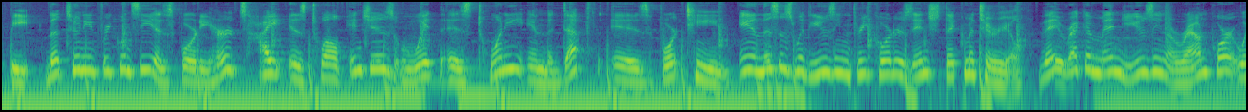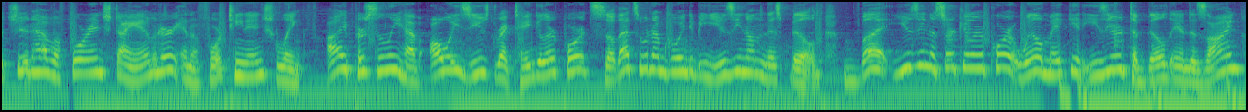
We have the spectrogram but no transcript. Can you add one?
feet. The tuning frequency is 40 Hz, height is 12 inches, width is 20, and the depth is 14. And this is with using 3 quarters inch thick material. They recommend using a round port which should have a 4 inch diameter and a 14 inch length. I personally have always used rectangular ports, so that's what I'm going to be using on this build. But using a circular port will make it easier to build and design.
